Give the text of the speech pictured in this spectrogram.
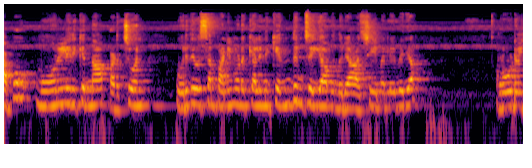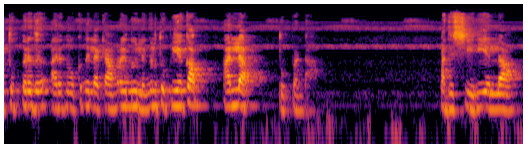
അപ്പോൾ മുകളിലിരിക്കുന്ന പഠിച്ചവൻ ഒരു ദിവസം പണിമുടക്കിയാൽ എനിക്ക് എന്തും ചെയ്യാമെന്നൊരു ആശയമല്ലേ വരിക? റോഡിൽ തുപ്പരുത്. ആരും നോക്കുന്നില്ല. ക്യാമറയൊന്നും ഇല്ലെങ്കിൽ തുപ്പിയേക്കാം. അല്ല തുപ്പണ്ട. അത് ശരിയല്ല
